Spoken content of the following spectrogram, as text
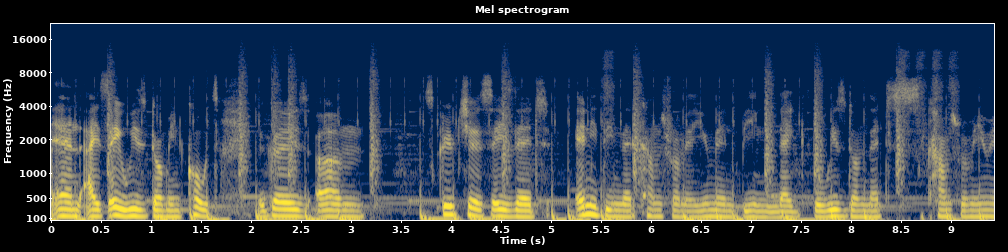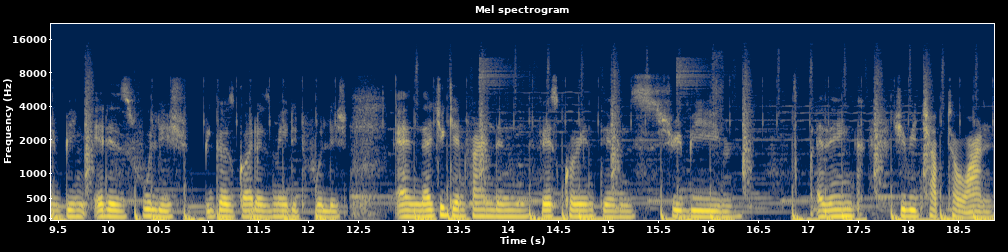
And I say wisdom in quotes because um, scripture says that anything that comes from a human being like the wisdom that comes from a human being it is foolish because god has made it foolish. And that you can find in first corinthians should be I think should be chapter one.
